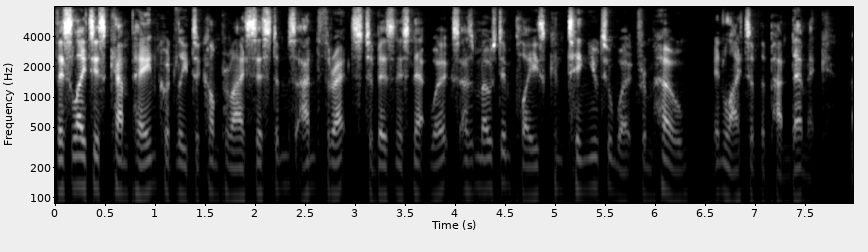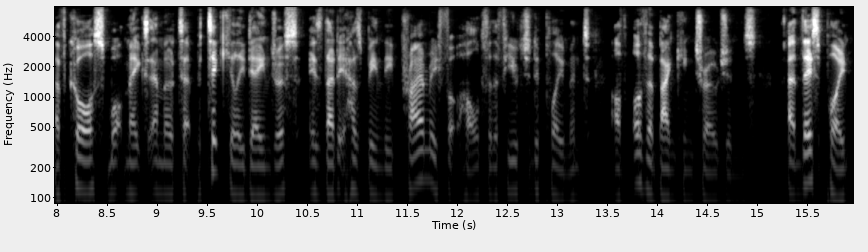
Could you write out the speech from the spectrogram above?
This latest campaign could lead to compromised systems and threats to business networks as most employees continue to work from home in light of the pandemic. Of course, what makes Emotet particularly dangerous is that it has been the primary foothold for the future deployment of other banking Trojans. At this point,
